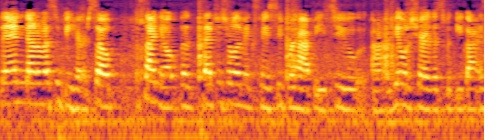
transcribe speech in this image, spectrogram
then none of us would be here. So, side note, but that just really makes me super happy to uh, be able to share this with you guys.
